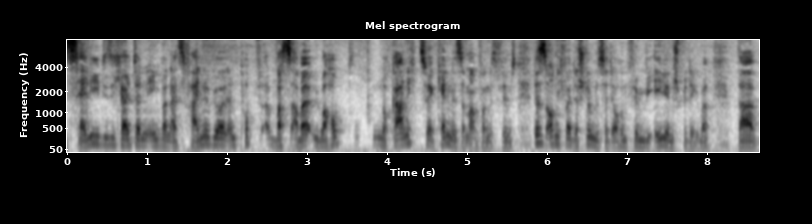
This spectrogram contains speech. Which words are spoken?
Sally, die sich halt dann irgendwann als Final Girl entpuppt, was aber überhaupt noch gar nicht zu erkennen ist am Anfang des Films. Das ist auch nicht weiter schlimm, das hat ja auch ein Film wie Alien später gemacht. Da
